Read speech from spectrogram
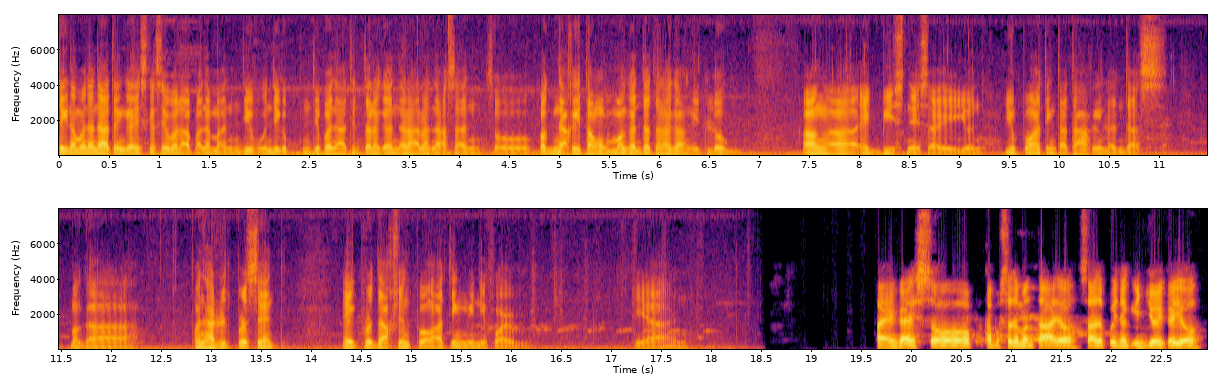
Tingnan muna natin guys kasi wala pa naman. Hindi, hindi, hindi pa natin talaga nararanasan. So pag nakita kong maganda talaga ang itlog, ang ah, egg business ay yun. Yun po ang ating tatahaking landas. Mag ah, 100% egg production po ang ating mini farm. Yan. Ayan guys, so tapos na naman tayo. Sana po nag-enjoy kayo.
